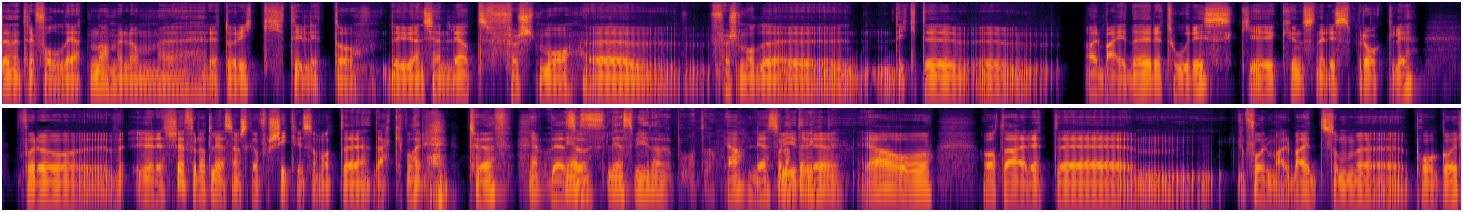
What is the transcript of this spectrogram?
denne trefoldigheten da, mellom retorikk, tillit og det ugjenkjennelige, at først må, først må det diktet eh, arbeide retorisk, eh, kunstnerisk, språklig, for å Rett og slett for at leseren skal forsikres om at eh, det er ikke bare tøv. Ja, Det les, så- les videre, på en måte. Ja, les For er videre. Ja, og, og at det er et eh, formarbeid som eh, pågår.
